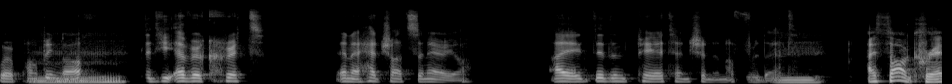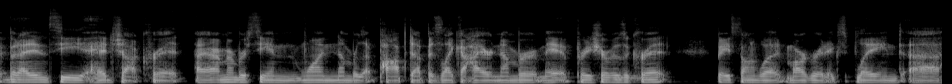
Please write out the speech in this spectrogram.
were popping off? Mm, Did he ever crit in a headshot scenario? I didn't pay attention enough for that. mm. I saw a crit, but I didn't see a headshot crit. I, I remember seeing one number that popped up as like a higher number. It may, pretty sure it was a crit, based on what Margaret explained uh,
